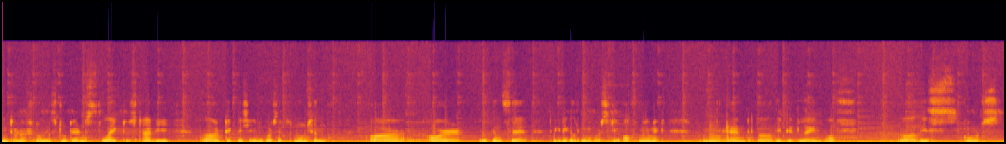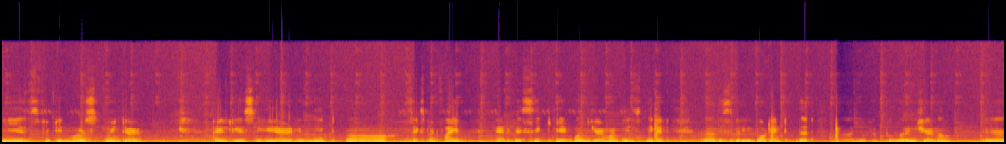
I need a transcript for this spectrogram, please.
international students like to study Technische Universität München uh, or you can say Technical University of Munich. Mm, and the deadline of uh, this course is 15 March winter. IELTS here you need uh, 6.5 and basic A1 German is needed. Uh, this is very important that uh, you have to learn German uh,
